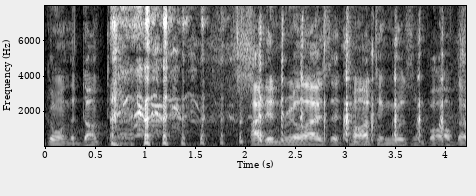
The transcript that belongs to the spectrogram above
go in the dunk tank. I didn't realize that taunting was involved. I could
